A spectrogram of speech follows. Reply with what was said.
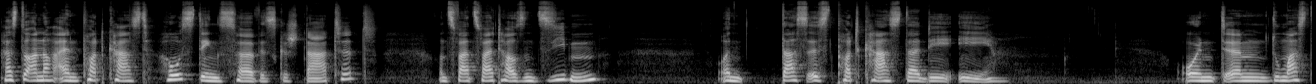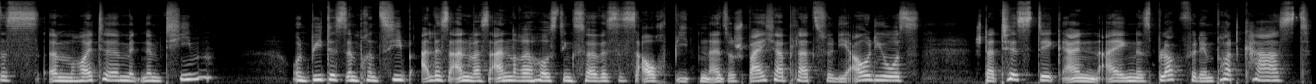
hast du auch noch einen Podcast-Hosting-Service gestartet, und zwar 2007. Und das ist podcaster.de. Und ähm, du machst das ähm, heute mit einem Team und bietest im Prinzip alles an, was andere Hosting-Services auch bieten. Also Speicherplatz für die Audios, Statistik, ein eigenes Blog für den Podcast.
